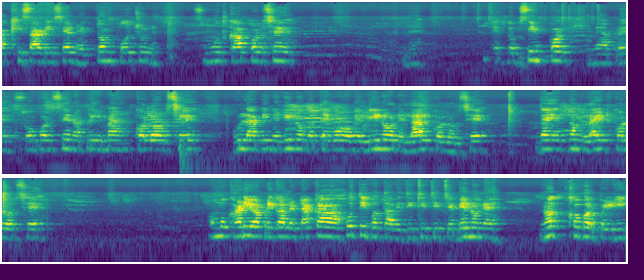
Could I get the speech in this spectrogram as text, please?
આખી સાડી છે ને એકદમ પોચું ને સ્મૂથ કાપડ છે. ને એકદમ સિમ્પલ અને આપણે સોબર છે ને આપણી એમાં કલર છે. ગુલાબી ને લીલો બતાવ્યો, હવે લીલો ને લાલ કલર છે. બધા એકદમ લાઇટ કલર છે. અમુક હાડીઓ આપણી કાલે ટાંકા હોતી બતાવી દીધી હતી જે બહેનોને નથી ખબર પડી.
